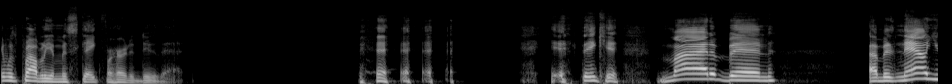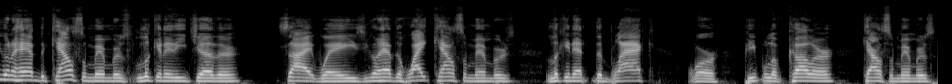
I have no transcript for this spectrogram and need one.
it was probably a mistake for her to do that. I think it might have been. I mean, now you're going to have the council members looking at each other sideways. You're going to have the white council members looking at the black or people of color council members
